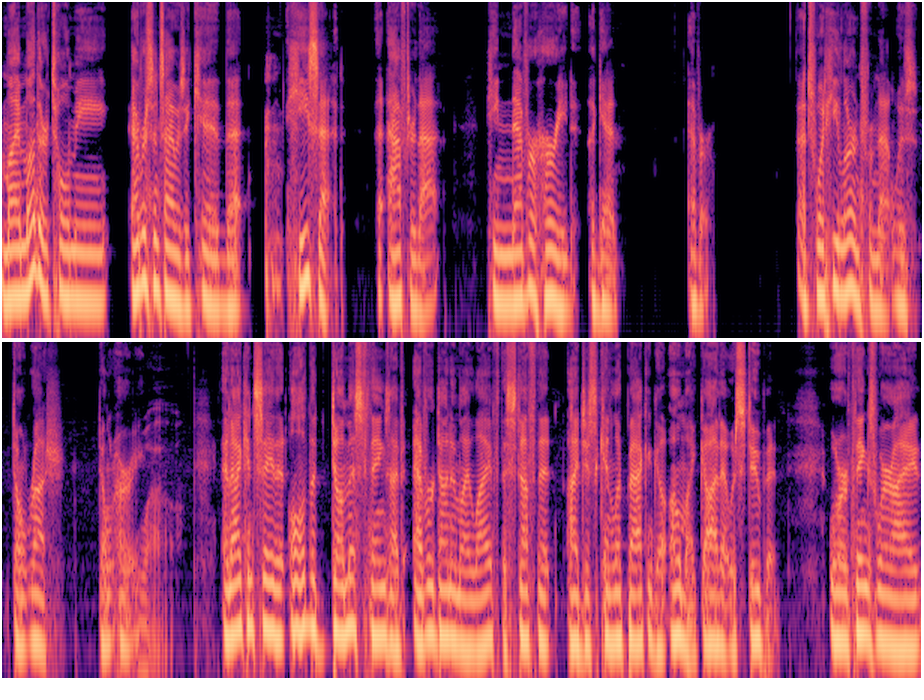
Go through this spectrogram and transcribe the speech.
my mother told me ever since I was a kid that he said that after that he never hurried again, ever that's what he learned from that was don't rush don't hurry Wow. and i can say that all the dumbest things i've ever done in my life the stuff that i just can look back and go oh my god that was stupid or things where i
